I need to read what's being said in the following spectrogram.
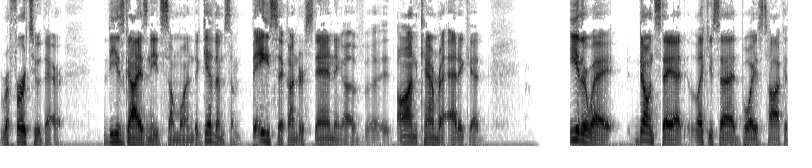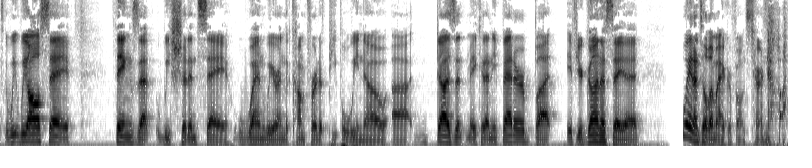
refer to there these guys need someone to give them some basic understanding of uh, on camera etiquette. Either way, don't say it. Like you said, boys talk. It's we we all say things that we shouldn't say when we are in the comfort of people we know. Uh, doesn't make it any better, but if you're gonna say it, wait until the microphone's turned off.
